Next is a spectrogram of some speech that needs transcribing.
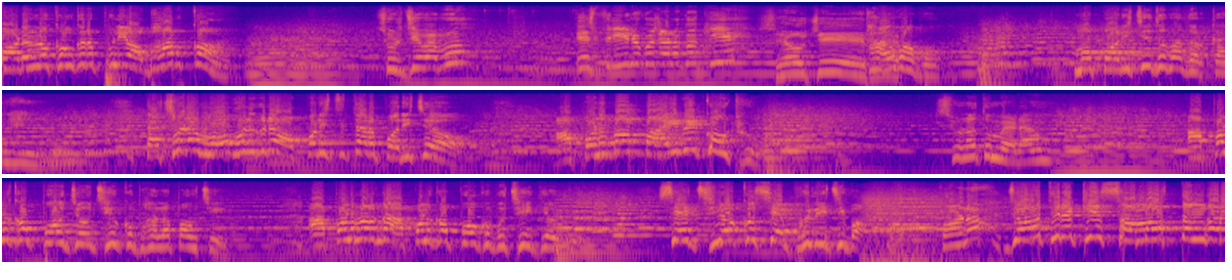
ବଡ଼ ଲୋକଙ୍କର ପୁଣି ଅଭାବ କ'ଣ ସୂର୍ଯ୍ୟବାବୁ ଏ ସ୍ତ୍ରୀ ଲୋକ ଜଣକ କିଏ ସେ ହେଉଛି ଥାଉ ବାବୁ ମୋ ପରିଚୟ ଦେବା ଦରକାର ନାହିଁ ତା ଛଡ଼ା ମୋ ଭଳି ଗୋଟେ ଅପରିଚିତାର ପରିଚୟ ଆପଣ ବା ପାଇବେ କେଉଁଠୁ ଶୁଣନ୍ତୁ ମ୍ୟାଡ଼ାମ୍ ଆପଣଙ୍କ ପୁଅ ଯେଉଁ ଝିଅକୁ ଭଲ ପାଉଛି ଆପଣ ବରଂ ଆପଣଙ୍କ ପୁଅକୁ ବୁଝେଇ ଦିଅନ୍ତୁ ସେ ଝିଅକୁ ସେ ଭୁଲିଯିବ କ'ଣ ଯେଉଁଥିରେ କି ସମସ୍ତଙ୍କର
